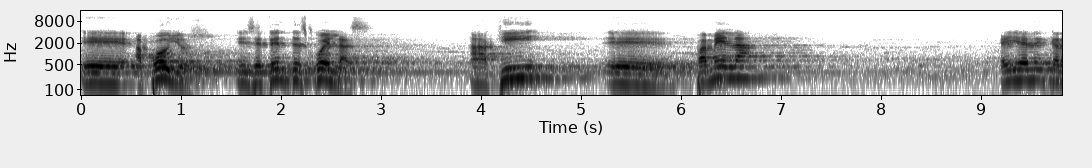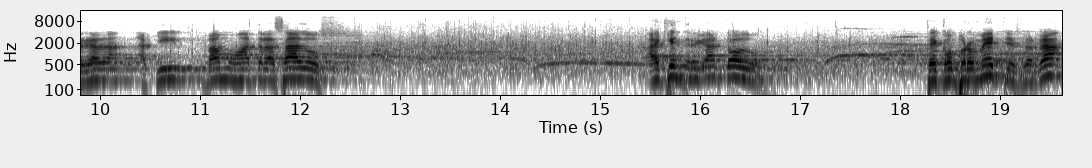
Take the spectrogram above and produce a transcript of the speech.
eh, apoyos en 70 escuelas. Aquí eh, Pamela, ella es la encargada, aquí vamos atrasados. Hay que entregar todo. Te comprometes, ¿verdad?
